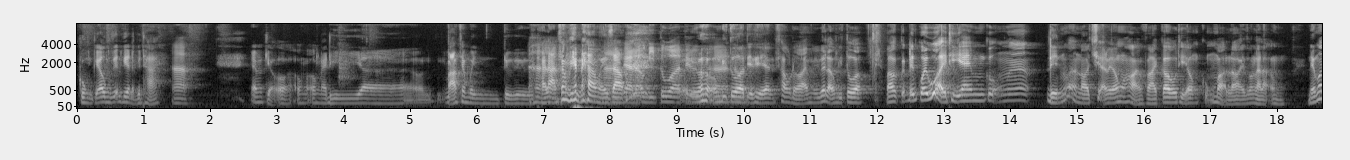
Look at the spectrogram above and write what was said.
Cùng cái ông diễn viên ở bên Thái. À. em kiểu ông ông này đi uh, bán cho mình từ Thái Lan sang Việt Nam hay à, sao? là ông đi tour từ ông đi tour thì, thì em sau đó em mới biết là ông đi tour. Và đến cuối buổi thì em cũng đến và nói chuyện với ông hỏi vài câu thì ông cũng mở lời luôn là là ừ, nếu mà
